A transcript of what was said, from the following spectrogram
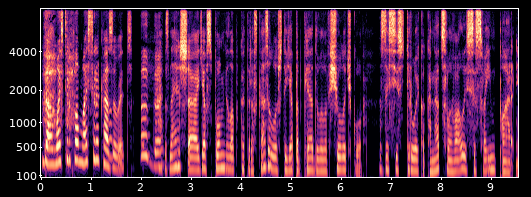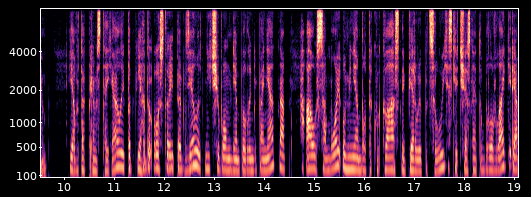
Да, мастер-фломастер, оказывается. Да. Знаешь, а, я вспомнила, пока ты рассказывала, что я подглядывала в щелочку за сестрой, как она целовалась со своим парнем. Я вот так прям стояла и подглядывала, что они там делают. Ничего мне было непонятно. А у самой у меня был такой классный первый поцелуй, если честно. Это было в лагере.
